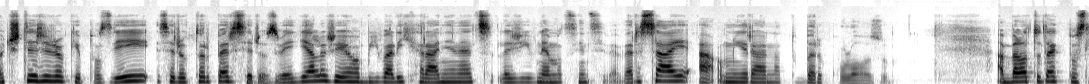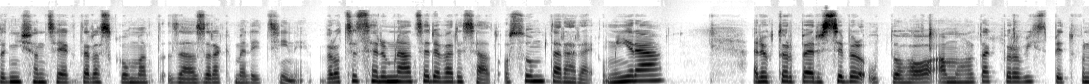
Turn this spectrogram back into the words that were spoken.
O čtyři roky později se doktor Percy dozvěděl, že jeho bývalý chráněnec leží v nemocnici ve Versailles a umírá na tuberkulózu. A byla to tak poslední šance, jak teda zkoumat zázrak medicíny. V roce 1798 Tarare umírá a doktor Percy byl u toho a mohl tak províst pitvu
